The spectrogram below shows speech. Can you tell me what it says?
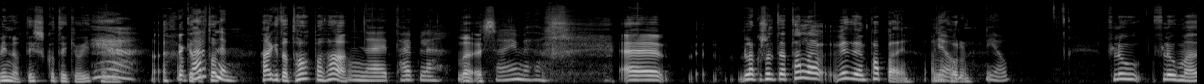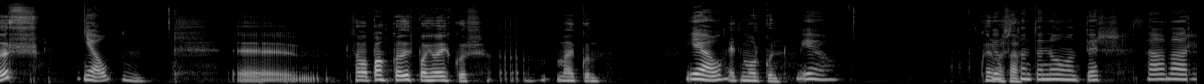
vinna á diskoteki og ítali. Já, á barnum. Það er ekki að toppa það. Nei, tæplega. Sæði mig það. Eh, Langar svolítið að tala við um pappaðinn, Anna Þorun. Já, já. Flug, flugmaður. Já. Mm. Eh, það var bankað upp á hjá ykkur, maðgum. Já. Eitt morgun. Já. Hver var það? 14. november. Það var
